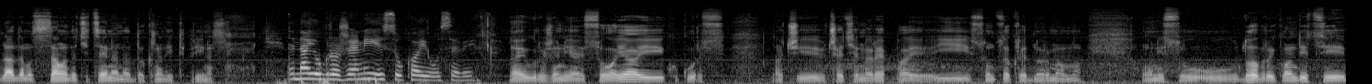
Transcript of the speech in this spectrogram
nadamo se samo da će cena nadoknaditi prinos. Najugroženiji su koji usevi? Najugroženija je soja i kukurus. Znači čećerna repa i suncokret normalno. Oni su u dobroj kondiciji,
